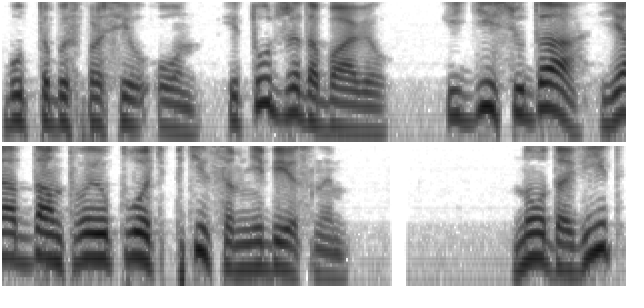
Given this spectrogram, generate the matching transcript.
Будто бы спросил он, и тут же добавил. «Иди сюда, я отдам твою плоть птицам небесным». Но Давид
